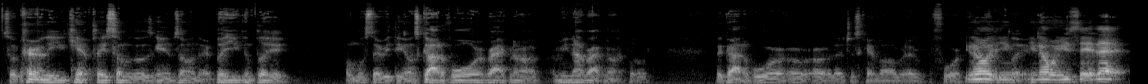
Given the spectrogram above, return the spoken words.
So currently, you can't play some of those games on there, but you can play almost everything else. God of War, Ragnarok. I mean, not Ragnarok, but the God of War or, or that just came out, or whatever before. You know, you, you know when you say that,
